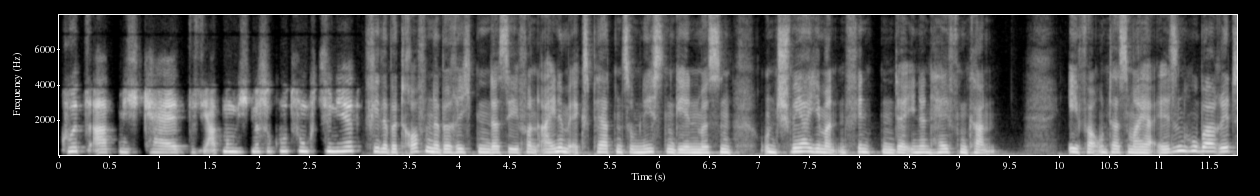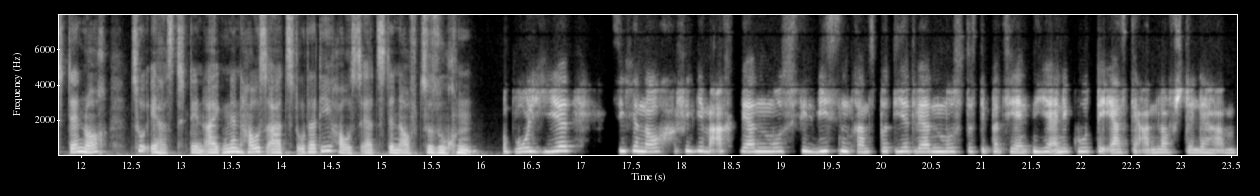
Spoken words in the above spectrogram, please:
Kurzatmigkeit, dass die Atmung nicht mehr so gut funktioniert. Viele Betroffene berichten, dass sie von einem Experten zum nächsten gehen müssen und schwer jemanden finden, der ihnen helfen kann. Eva Untersmeier-Elsenhuber rät dennoch, zuerst den eigenen Hausarzt oder die Hausärztin aufzusuchen. Obwohl hier sicher noch viel gemacht werden muss, viel Wissen transportiert werden muss, dass die Patienten hier eine gute erste Anlaufstelle haben.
